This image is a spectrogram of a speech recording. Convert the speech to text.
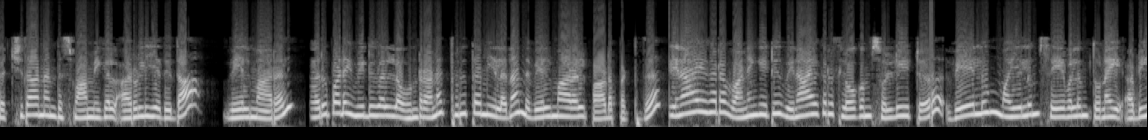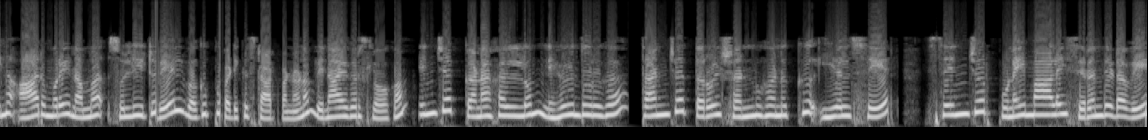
சச்சிதானந்த சுவாமிகள் அருளியதுதான் வேல்மாறல். அறுபடை வீடுகள்ல ஒன்றான திருத்தணியில தான் இந்த வேல்மாறல் பாடப்பட்டது. விநாயகரை வணங்கிட்டு விநாயகர் ஸ்லோகம் சொல்லிட்டு வேலும் மயிலும் சேவலும் துணை அப்படின்னு ஆறு முறை நம்ம சொல்லிட்டு வேல் வகுப்பு படிக்க ஸ்டார்ட் பண்ணணும். விநாயகர் ஸ்லோகம். இஞ்ச கனகல்லும் நெகிழ்ந்துருக தஞ்ச தருள் சண்முகனுக்கு இயல் சேர் செஞ்சொர் புனைமாலை சிறந்திடவே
